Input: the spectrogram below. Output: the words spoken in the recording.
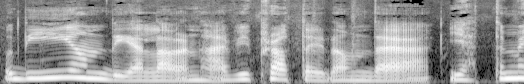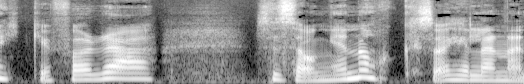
Och det är en del av den här, vi pratade om det jättemycket förra säsongen också, hela den här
